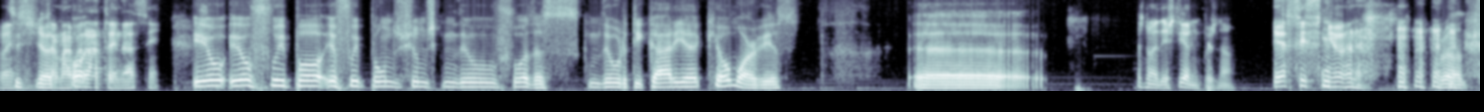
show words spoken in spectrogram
Bem, Sim, senhor. Está mais barato ainda assim. Eu, eu fui para, eu fui para um dos filmes que me deu, foda-se, que me deu urticária, que é o Morbius. Ah, Mas não é deste ano, pois não. É sim, senhora. pronto.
